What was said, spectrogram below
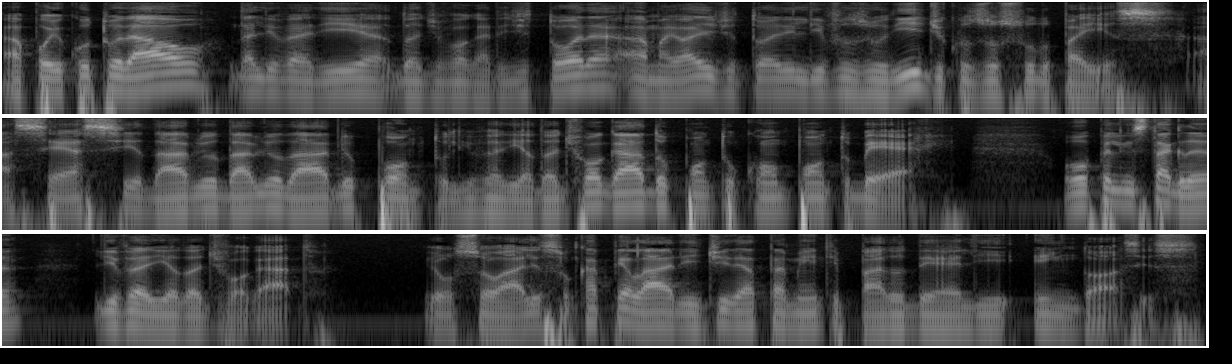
Apoio cultural da Livraria do Advogado Editora, a maior editora de livros jurídicos do sul do país. Acesse www.livrariadoadvogado.com.br ou pelo Instagram Livraria do Advogado. Eu sou Alisson Capelari, diretamente para o DLI em Doses.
